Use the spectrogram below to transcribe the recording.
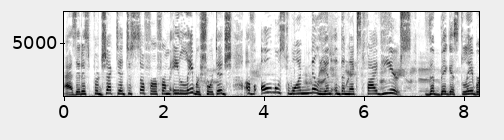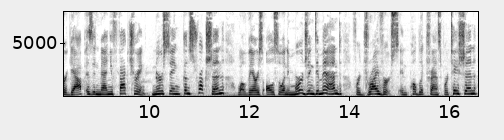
as it is projected to suffer from a labor shortage of almost 1 million in the next five years. The biggest labor gap is in manufacturing, nursing, construction, while there is also an emerging demand for drivers in public transportation,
